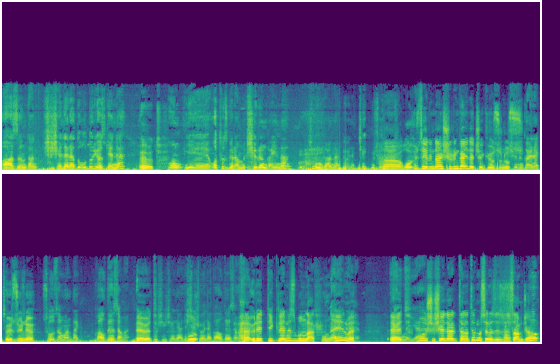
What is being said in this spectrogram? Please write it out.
ağzından şişelere dolduruyoruz gene. Evet. 10, e, 30 gramlık şırıngayla şırıngayla böyle çekmiş oluyoruz. Ha, o üzerinden şırınga ile çekiyorsunuz. Şırıngayla çekiyoruz. Özünü. Son zamanda kaldığı zaman. Evet. Bu şişelerde Bu- şöyle kaldığı zaman. Ha, ürettikleriniz bunlar. Bunlar değil mi? Evet. Bu şişeler tanıtır mısınız İdris amca? Bu,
